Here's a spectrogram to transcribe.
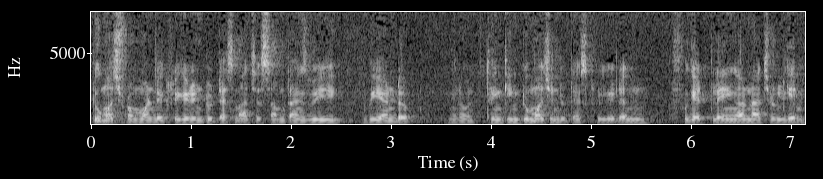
too much from one day cricket into test matches. Sometimes we, we end up you know thinking too much into test cricket and forget playing our natural game.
